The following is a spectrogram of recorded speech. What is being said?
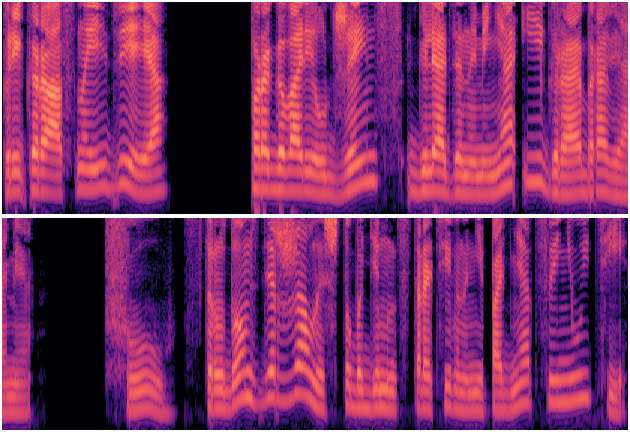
«Прекрасная идея!» Проговорил Джеймс, глядя на меня и играя бровями. Фу, с трудом сдержалась, чтобы демонстративно не подняться и не уйти.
